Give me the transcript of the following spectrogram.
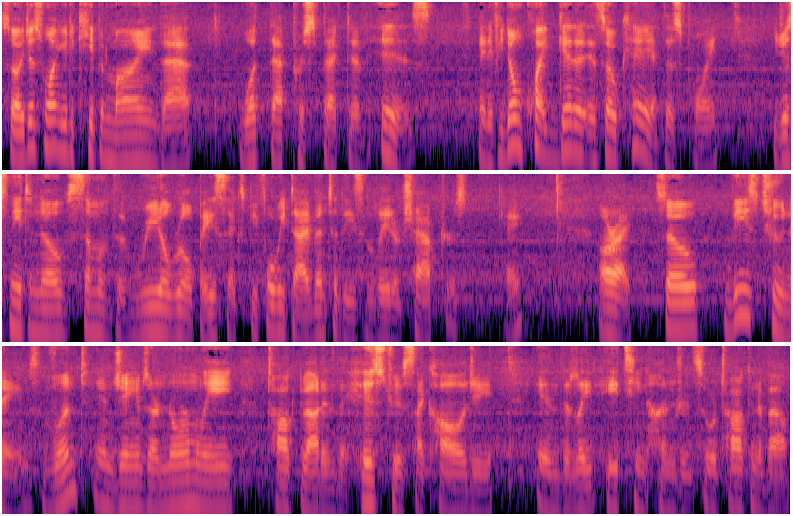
So I just want you to keep in mind that what that perspective is. And if you don't quite get it, it's okay at this point. You just need to know some of the real, real basics before we dive into these in later chapters. Okay? All right. So these two names, Wundt and James, are normally talked about in the history of psychology in the late 1800s. So we're talking about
